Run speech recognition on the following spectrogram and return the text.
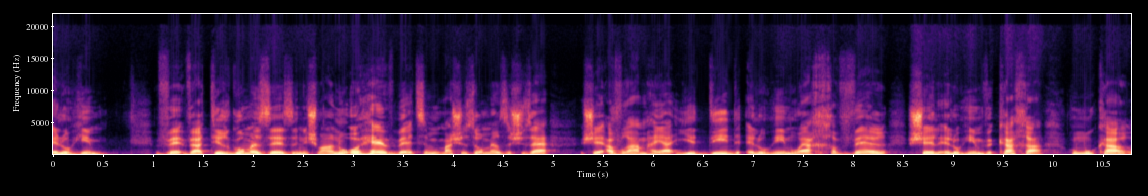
אלוהים. והתרגום הזה, זה נשמע לנו אוהב, בעצם מה שזה אומר זה שזה היה שאברהם היה ידיד אלוהים, הוא היה חבר של אלוהים, וככה הוא מוכר.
